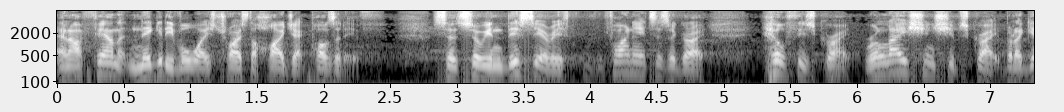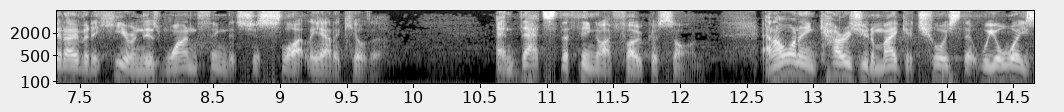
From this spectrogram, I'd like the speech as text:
And I found that negative always tries to hijack positive. So, so in this area, finances are great, health is great, relationships great, but I get over to here and there's one thing that's just slightly out of kilter. And that's the thing I focus on. And I want to encourage you to make a choice that we always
